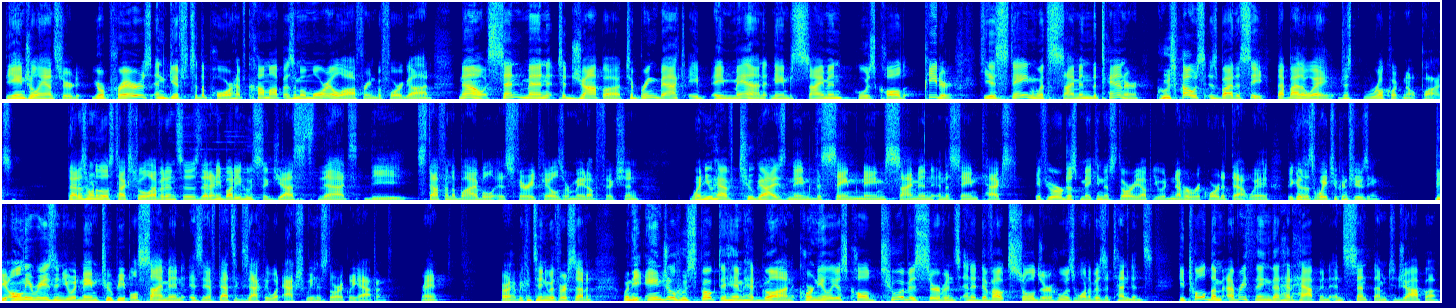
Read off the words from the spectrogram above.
The angel answered, Your prayers and gifts to the poor have come up as a memorial offering before God. Now send men to Joppa to bring back a, a man named Simon, who is called Peter. He is staying with Simon the tanner, whose house is by the sea. That, by the way, just real quick note, pause. That is one of those textual evidences that anybody who suggests that the stuff in the Bible is fairy tales or made up fiction when you have two guys named the same name, Simon, in the same text, if you were just making this story up, you would never record it that way because it's way too confusing. The only reason you would name two people Simon is if that's exactly what actually historically happened, right? All right, we continue with verse 7. When the angel who spoke to him had gone, Cornelius called two of his servants and a devout soldier who was one of his attendants. He told them everything that had happened and sent them to Joppa.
